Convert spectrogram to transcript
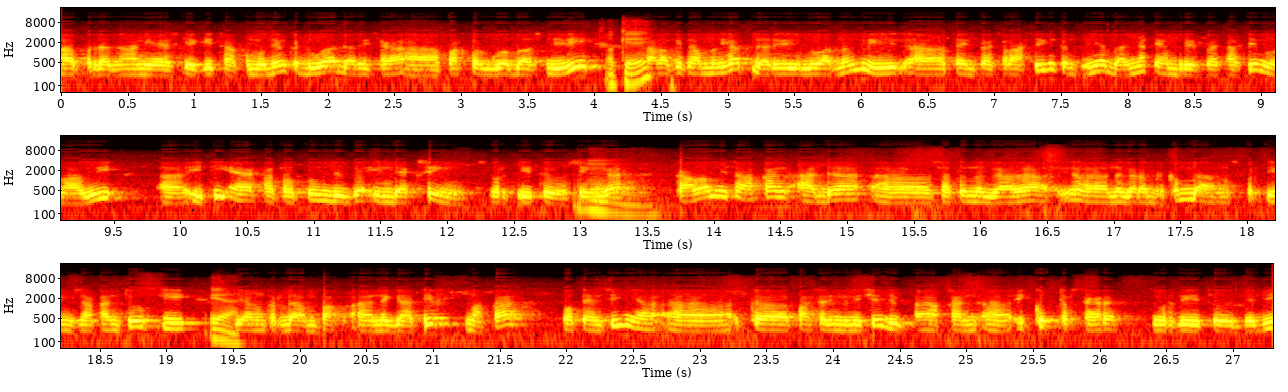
uh, perdagangan ISG kita. Kemudian kedua dari uh, faktor global sendiri, okay. kalau kita melihat dari luar negeri, uh, investor asing tentunya banyak yang berinvestasi melalui uh, ETF ataupun juga indexing seperti itu. Sehingga hmm. kalau misalkan ada uh, satu negara uh, negara berkembang seperti misalkan Turki yeah. yang terdampak uh, negatif, maka potensinya uh, ke pasar Indonesia juga akan uh, ikut terseret seperti itu. Jadi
